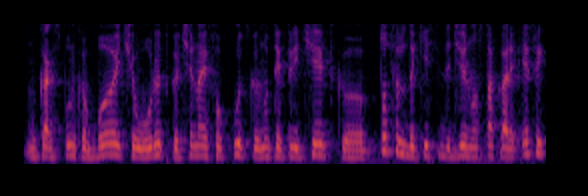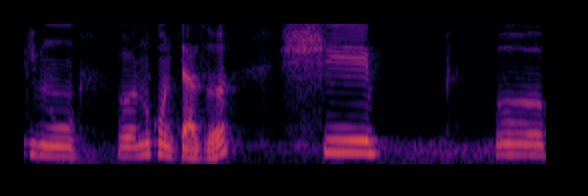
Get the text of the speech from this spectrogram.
în care spun că bă, ce urât, că ce n-ai făcut, că nu te pricepi, că tot felul de chestii de genul ăsta care efectiv nu, uh, nu contează și uh,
